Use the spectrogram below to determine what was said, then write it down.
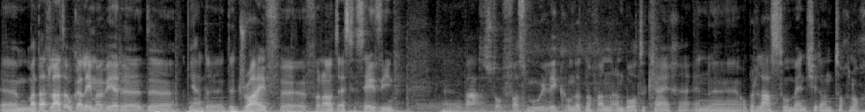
Um, maar dat laat ook alleen maar weer de, de, ja, de, de drive uh, vanuit STC zien. Waterstof was moeilijk om dat nog aan, aan boord te krijgen. En op het laatste momentje dan toch nog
